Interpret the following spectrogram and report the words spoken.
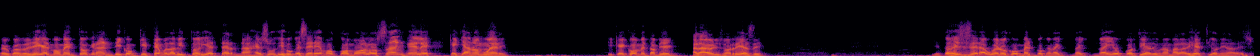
pero cuando llegue el momento grande y conquistemos la victoria eterna, Jesús dijo que seremos como los ángeles que ya no mueren y que comen también. Alábelo y sonríase. Y entonces sí será bueno comer porque no hay, no, hay, no hay oportunidad de una mala digestión ni nada de eso.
